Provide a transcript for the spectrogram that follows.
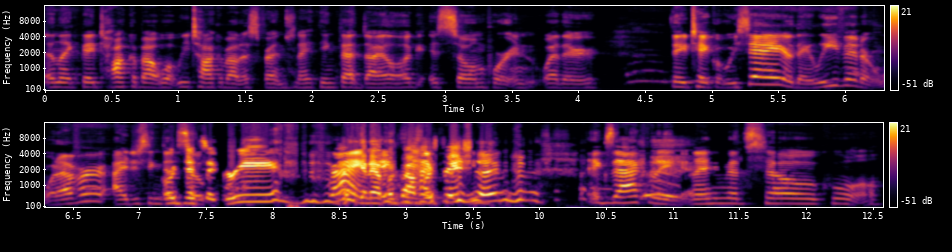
and like they talk about what we talk about as friends, and I think that dialogue is so important. Whether they take what we say or they leave it or whatever, I just think Or that's so cool. disagree. they Right, can have a exactly. conversation. Exactly, and I think that's so cool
